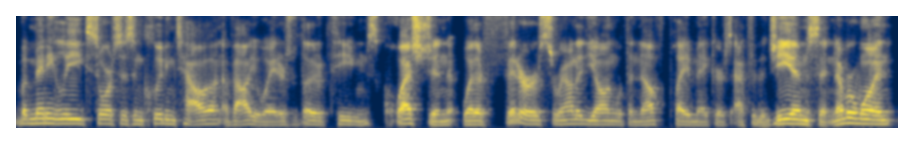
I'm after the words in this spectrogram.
But many league sources, including talent evaluators with other teams, question whether Fitter surrounded Young with enough playmakers after the GM sent number one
